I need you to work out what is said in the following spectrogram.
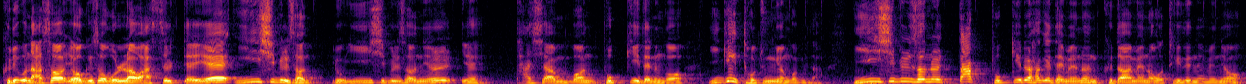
그리고 나서 여기서 올라왔을 때의 21선 요 21선을 예 다시 한번 복귀되는 거 이게 더 중요한 겁니다. 21선을 딱 복귀를 하게 되면은 그 다음에는 어떻게 되냐면요.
